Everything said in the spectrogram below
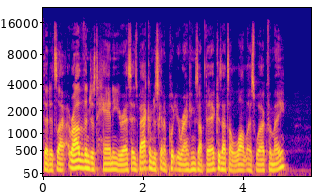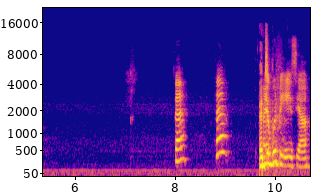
That it's like rather than just handing your essays back, I'm just going to put your rankings up there because that's a lot less work for me. Fair? Fair? And it would be easier.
